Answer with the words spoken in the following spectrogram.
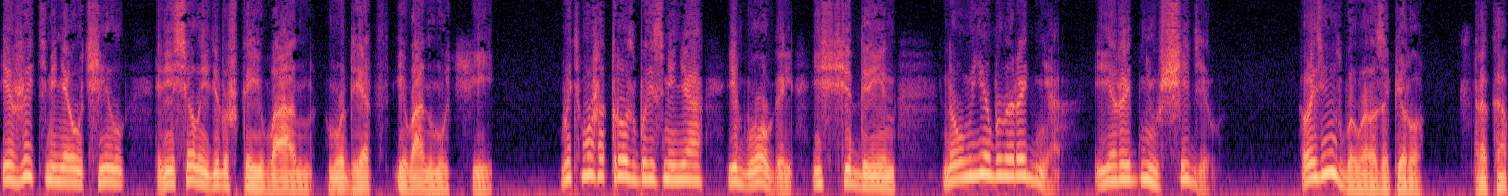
и жить меня учил веселый дедушка Иван, мудрец Иван Мучи. Быть может, рос бы из меня и Гоголь, и Щедрин, но у меня была родня, и я родню щадил. Возьмусь, бывало, за перо, строка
